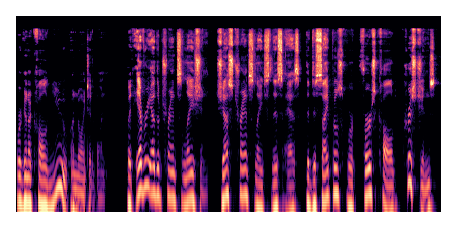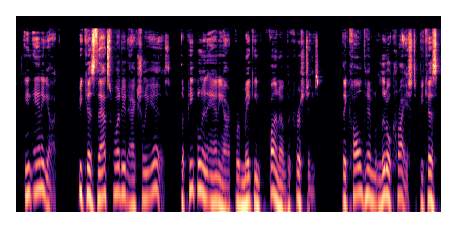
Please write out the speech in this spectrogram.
we're going to call you anointed one. But every other translation just translates this as the disciples were first called Christians in Antioch, because that's what it actually is. The people in Antioch were making fun of the Christians. They called him Little Christ because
